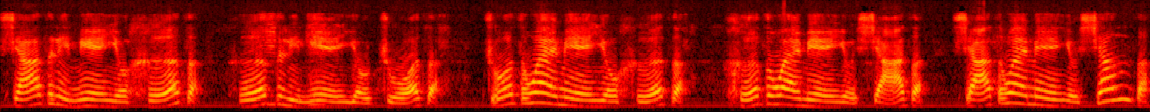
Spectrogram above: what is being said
匣子里面有盒子，盒子里面有镯子。镯子外面有盒子，盒子外面有匣子，匣子外面有箱子，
